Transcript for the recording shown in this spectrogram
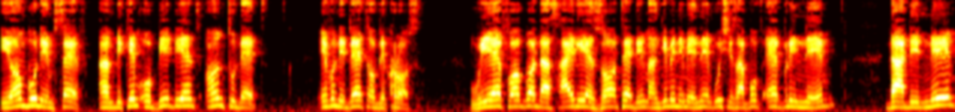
he humbled himself and became obedient unto death, even the death of the cross. Wherefore God has highly exalted him and given him a name which is above every name, that the name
